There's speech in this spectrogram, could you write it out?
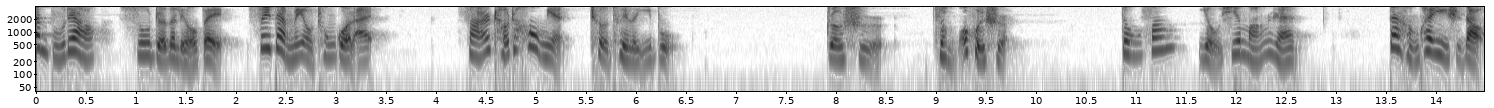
但不料苏哲的刘备非但没有冲过来，反而朝着后面撤退了一步。这是怎么回事？董方有些茫然，但很快意识到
